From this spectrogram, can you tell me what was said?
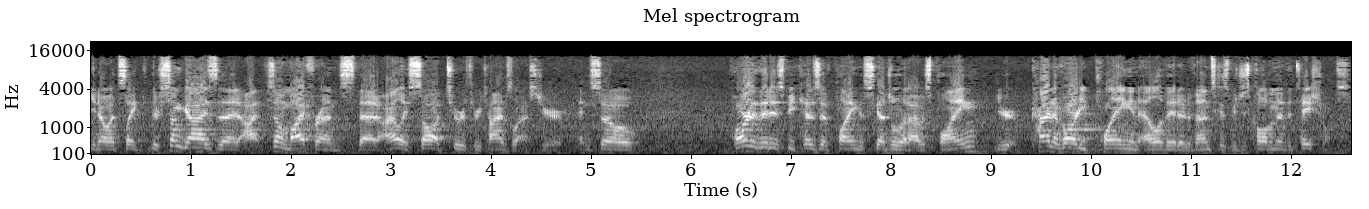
you know, it's like there's some guys that I, some of my friends that I only saw two or three times last year, and so part of it is because of playing the schedule that I was playing. You're kind of already playing in elevated events because we just call them invitationals.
